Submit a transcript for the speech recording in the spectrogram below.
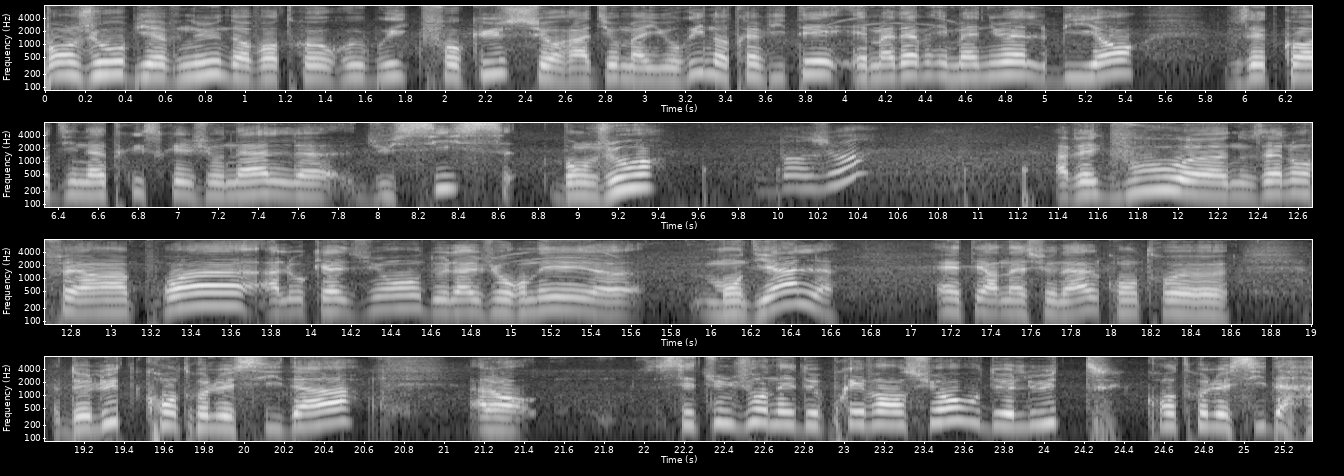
Bonjour, bienvenue dans votre rubrique Focus sur Radio Mayuri. Notre invitée est Madame Emmanuelle Billan. Vous êtes coordinatrice régionale du 6. Bonjour. Bonjour. Avec vous, euh, nous allons faire un point à l'occasion de la journée euh, mondiale internationale contre, de lutte contre le sida. Alors, c'est une journée de prévention ou de lutte contre le sida?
